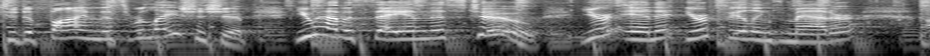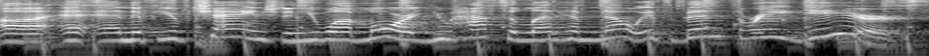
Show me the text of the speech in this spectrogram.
to define this relationship. You have a say in this too. You're in it, your feelings matter. Uh, and, and if you've changed and you want more, you have to let him know. It's been three years.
